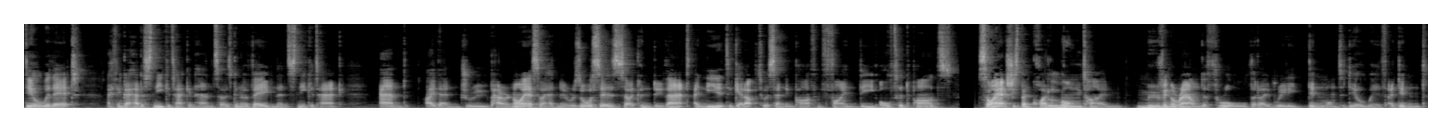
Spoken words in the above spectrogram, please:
deal with it? I think I had a sneak attack in hand, so I was going to evade and then sneak attack. And I then drew Paranoia, so I had no resources, so I couldn't do that. I needed to get up to Ascending Path and find the altered paths. So I actually spent quite a long time moving around a thrall that I really didn't want to deal with. I didn't.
